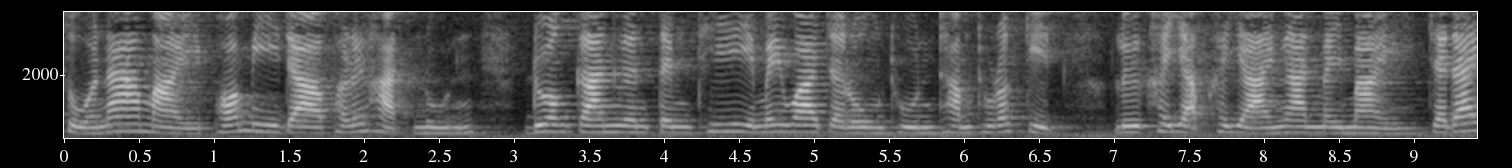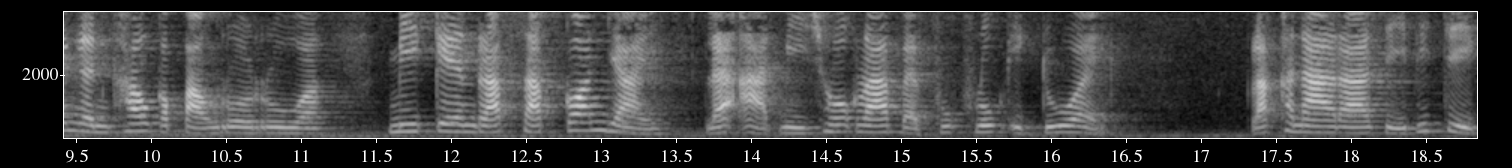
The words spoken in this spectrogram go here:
สัวหน้าใหม่ เพราะมีดาวพฤหัสหนุน ดวงการเงินเต็มที่ไม่ว่าจะลงทุนทำธุรกิจ หรือขยับขยายงานใหม่ๆ จะได้เงินเข้ากระเป๋ารัวๆ มีเกณฑ์รับทรัพย์ก้อนใหญ่ และอาจมีโชคลาภแบบฟลุกๆอีกด้วย ลัคนาราศีพิจิก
